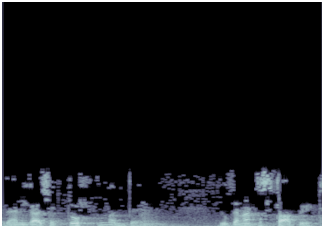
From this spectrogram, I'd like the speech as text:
దానికి ఆ శక్తి వస్తుందంటే. You cannot stop it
